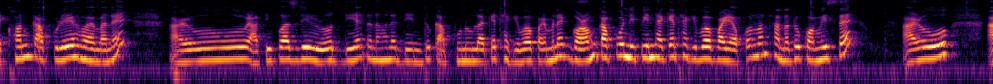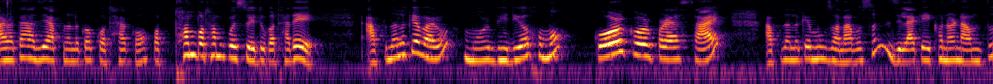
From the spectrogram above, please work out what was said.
এখন কাপোৰেই হয় মানে। আৰু ৰাতিপুৱা যদি ৰ'দ দিয়ে তেনেহ'লে দিনটো কাপোৰ নোলোৱাকৈ থাকিব পাৰি। মানে গৰম কাপোৰ নিপিন্ধাকৈ থাকিব পাৰি। অকণমান ঠাণ্ডাটো কমিছে। আৰু আৰু এটা আজি আপোনালোকক কথা কওঁ। প্ৰথম প্ৰথম কৈছোঁ এইটো কথা দেই। আপোনালোকে বাৰু মোৰ ভিডিঅ'সমূহ ক'ৰ ক'ৰ পৰা চাই আপোনালোকে মোক জনাবচোন জিলাকেইখনৰ নামটো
